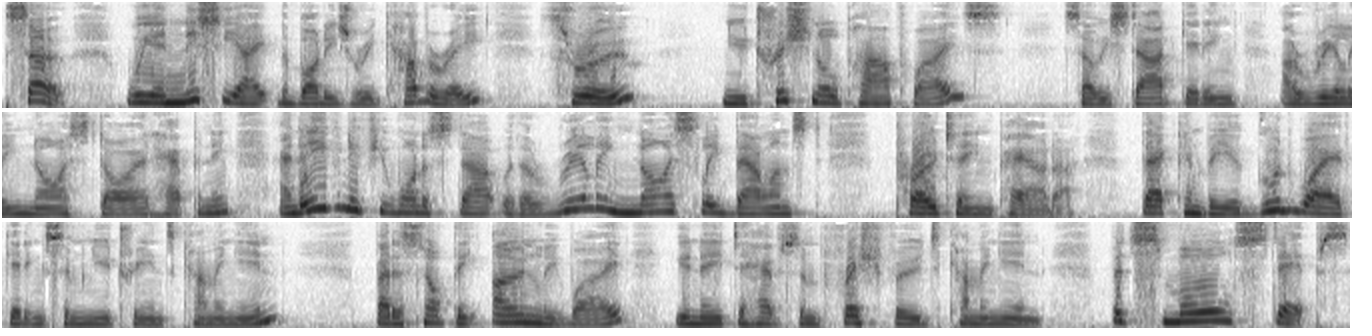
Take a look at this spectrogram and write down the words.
So, we initiate the body's recovery through nutritional pathways so we start getting a really nice diet happening. And even if you want to start with a really nicely balanced protein powder, that can be a good way of getting some nutrients coming in. But it's not the only way. You need to have some fresh foods coming in. But small steps,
